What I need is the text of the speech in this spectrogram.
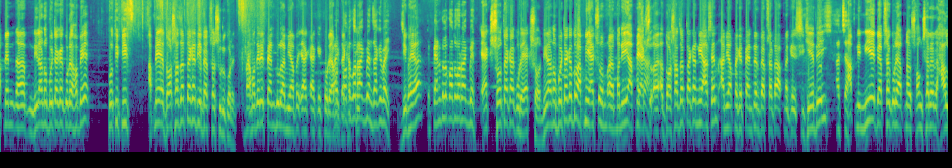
আপনার নিরানব্বই টাকা করে হবে প্রতি পিস আপনি দশ হাজার টাকা দিয়ে ব্যবসা শুরু করেন। আমাদের এই প্যান্টগুলো আমি এক এক করে আবার কত করে রাখবেন জাকির ভাই? জি ভাইয়া। প্যান্টগুলো কত করে রাখবেন? একশো টাকা করে একশো। নিরানব্বই টাকা তো আপনি একশো মানে আপনি আচ্ছা। একশো দশ হাজার টাকা নিয়ে আসেন আমি আপনাকে প্যান্টের ব্যবসাটা আপনাকে শিখিয়ে দেই। আচ্ছা। আপনি নিয়ে ব্যবসা করে আপনার সংসারের হাল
